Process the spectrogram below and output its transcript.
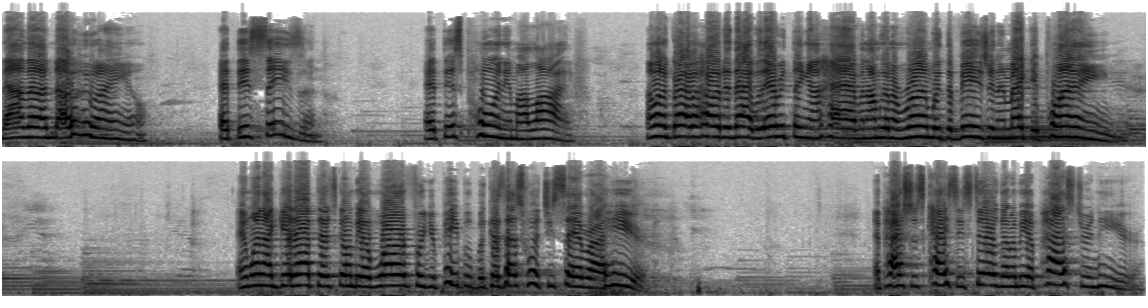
now that I know who I am, at this season, at this point in my life, I'm going to grab a hold of that with everything I have and I'm going to run with the vision and make it plain. And when I get up, there's going to be a word for your people because that's what you said right here. And Pastor Casey's still going to be a pastor in here.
